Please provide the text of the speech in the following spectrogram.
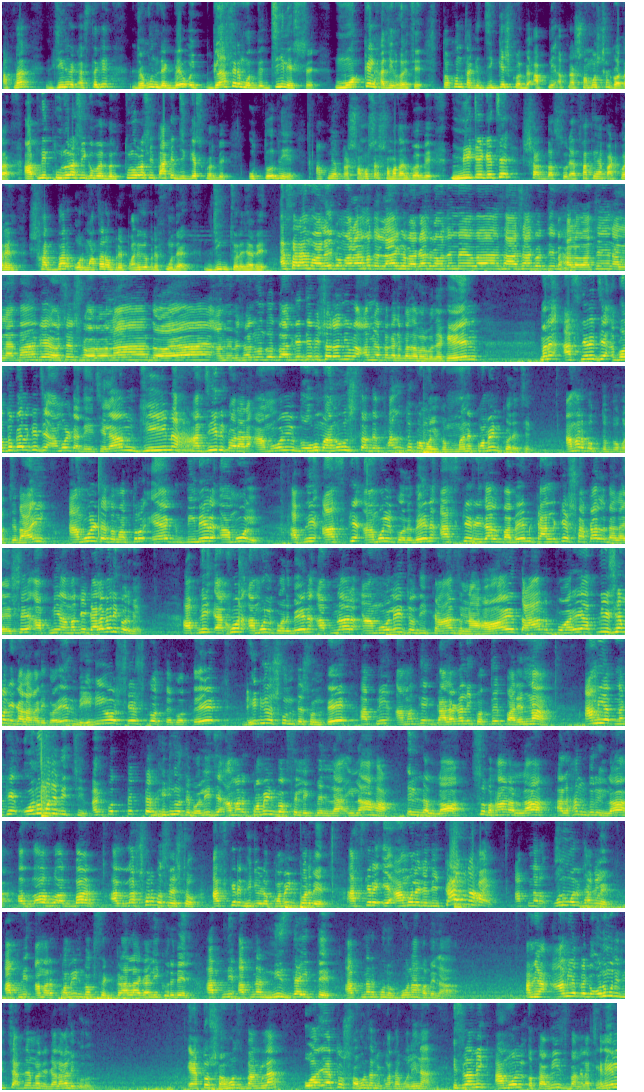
আপনার জিনের কাছ থেকে যখন দেখবে, ওই গ্লাসের মধ্যে জিন এসছে, মক্কেল হাজির হয়েছে, তখন তাকে জিজ্ঞেস করবে, আপনি আপনার সমস্যার কথা? আপনি তুলরাশিকে বলবেন, তুলরাশি তাকে জিজ্ঞেস করবে। উত্তর নিয়ে আপনি আপনার সমস্যার সমাধান করবে। মিটে গেছে, সাতবার সুরে ফাতেহা পাঠ করেন, সাতবার ওর মাথার উপরে, পানির উপরে ফুঁ দেন, জিন চলে যাবে। আসসালামু আলাইকুম রহমতুল্লাহ আশা করছি ভালো আছেন। আল্লাহ পাকে অশেষ করোনা দয়ায় আমি আজকে যে বিষয়টা নিয়ে আমি আপনার কাছে কথা বলব, দেখেন মানে আজকের যে, গতকালকে যে আমলটা দিয়েছিলাম, জিন হাজির করার আমল বহু মানুষ তাদের ফালতু কমল মানে কমেন্ট করেছে। আমার বক্তব্য হচ্ছে, ভাই, আমলটা তো মাত্র এক দিনের আমল। আপনি আজকে আমল করবেন, আজকে রেজাল্ট পাবেন, কালকে সকালবেলা এসে আপনি আমাকে গালাগালি করবেন। আপনি এখন আমল করবেন, আপনার আমলে যদি কাজ না হয়, তারপরে আপনি এসে আমাকে গালাগালি করেন। ভিডিও শেষ করতে করতে, ভিডিও শুনতে শুনতে আপনি আমাকে গালাগালি করতে পারেন না। আমি আপনাকে অনুমতি দিচ্ছি। আমি প্রত্যেকটা ভিডিওতে বলি যে, আমার কমেন্ট বক্সে লিখবেন, লা ইলাহা ইল্লাল্লাহ সুবহান আল্লাহ আলহামদুলিল্লাহ, আল্লাহ আকবার, আল্লাহ সর্বশ্রেষ্ঠ আজকের ভিডিওটা কমেন্ট করবেন আজকের এ আমলে যদি কাজ না হয়, আপনার অনুমতি থাকলে আপনি আমার কমেন্ট বক্সে গালাগালি করবেন। আপনি আপনার নিজ দায়িত্বে আপনার কোনো গোনা হবে না। আমি আমি আপনাকে অনুমতি দিচ্ছি, আপনি আমাকে গালাগালি করুন। এত সহজ বাংলা ও এত সহজ আমি কথা বলি না। ইসলামিক আমল ও তাবিজ বাংলা চ্যানেল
